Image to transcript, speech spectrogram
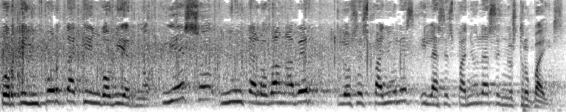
porque importa quién gobierno y eso nunca lo van a ver los españoles y las españolas en nuestro país.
